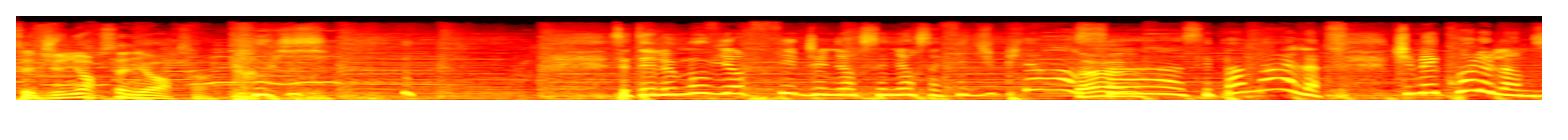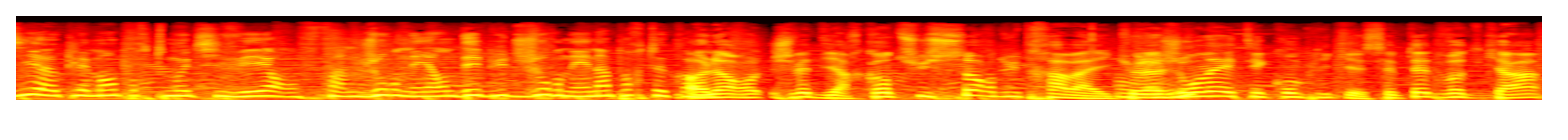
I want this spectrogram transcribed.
C'est Junior Senior ça. Oui. C'était le Move Your Feet Junior Senior, ça fait du bien Ah ça, c'est pas mal. Tu mets quoi le lundi euh, Clément pour te motiver en fin de journée, en début de journée, n'importe quand? Alors je vais te dire, quand tu sors du travail, que Oui. la journée a été compliquée, c'est peut-être votre cas,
